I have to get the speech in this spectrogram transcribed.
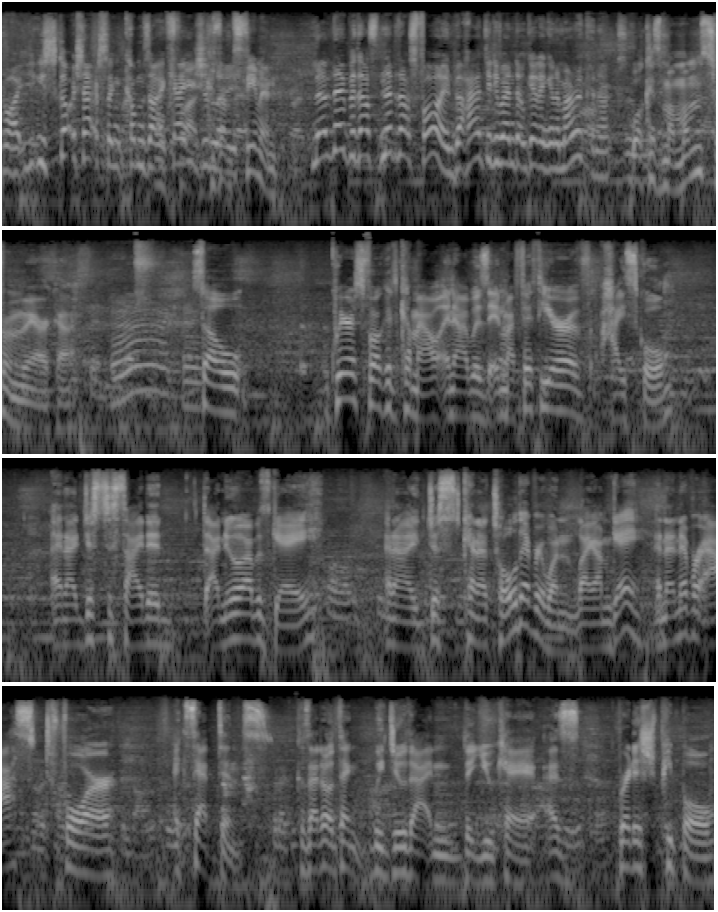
Right, your Scottish accent comes out Oh, fuck, occasionally. I'm steaming. no, no, but that's no, that's fine. But how did you end up getting an American accent? Well, because my mom's from America. Ah, so, Queer as Folk had come out, and I was in my fifth year of high school, and I just decided I knew I was gay, and I just kind of told everyone like I'm gay, and I never asked for acceptance because I don't think we do that in the UK as British people.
